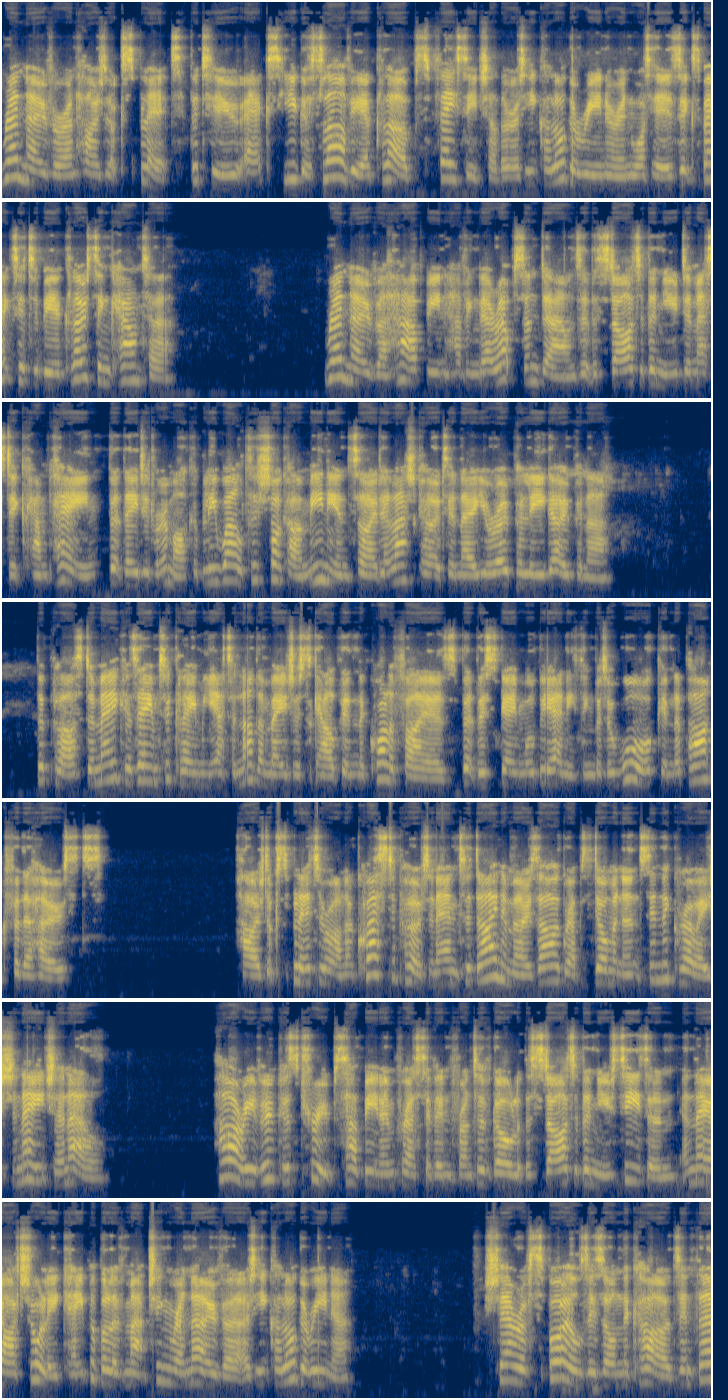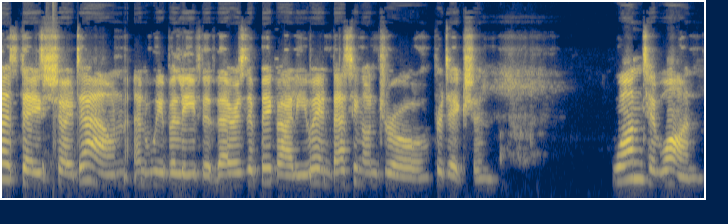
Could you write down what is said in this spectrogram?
Renova and Hajduk Split, the two ex-Yugoslavia clubs, face each other at Ekolog Arena in what is expected to be a close encounter. Renova have been having their ups and downs at the start of the new domestic campaign, but they did remarkably well to shock Armenian side Alashkert in their Europa League opener. The plaster makers aim to claim yet another major scalp in the qualifiers, but this game will be anything but a walk in the park for the hosts. Hajduk Split are on a quest to put an end to Dinamo Zagreb's dominance in the Croatian HNL. Hari Vuka's troops have been impressive in front of goal at the start of the new season, and they are surely capable of matching Renova at Ekolog Arena. Share of spoils is on the cards in Thursday's showdown, and we believe that there is a big value in betting on draw prediction. 1 to 1.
